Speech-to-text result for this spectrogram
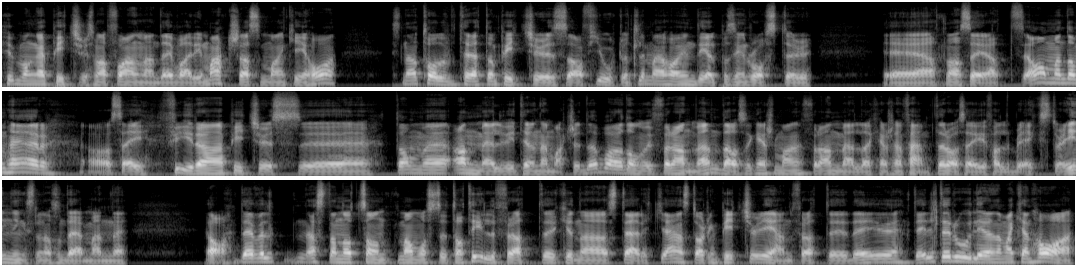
hur många pitchers man får använda i varje match. Alltså man kan ju ha sina 12-13 pitchers, ja 14 till och med har ju en del på sin roster. Eh, att man säger att, ja men de här, ja säg fyra pitchers, eh, de eh, anmäler vi till den här matchen. Det är bara de vi får använda och så kanske man får anmäla kanske en femte då, säg ifall det blir extra innings eller något sånt där. Men ja, det är väl nästan något sånt man måste ta till för att kunna stärka en starting pitcher igen. För att det är ju, det är lite roligare när man kan ha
